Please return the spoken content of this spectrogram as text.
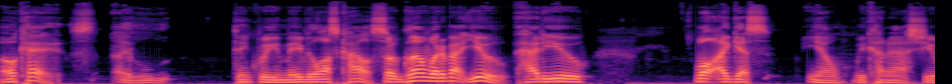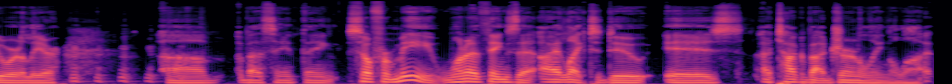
Okay. I think we maybe lost Kyle. So, Glenn, what about you? How do you. Well, I guess, you know, we kind of asked you earlier um, about the same thing. So, for me, one of the things that I like to do is I talk about journaling a lot.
